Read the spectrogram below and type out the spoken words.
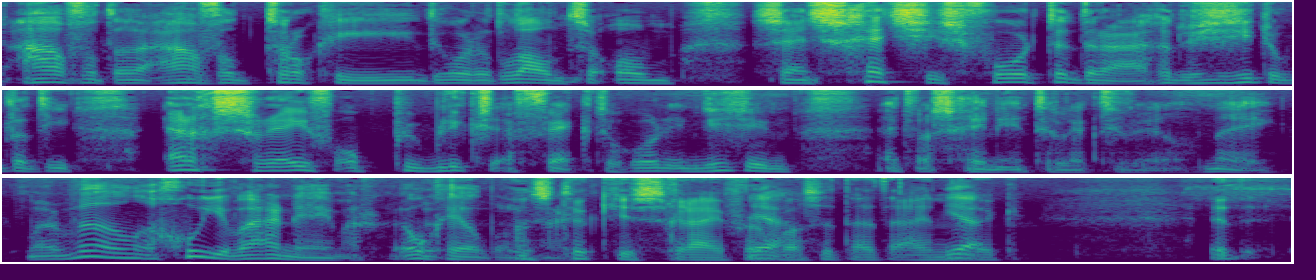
avond aan avond trok hij door het land om zijn schetsjes voor te dragen. Dus je ziet ook dat hij erg schreef op publiekseffecten. Hoor. In die zin, het was geen intellectueel, nee. Maar wel een goede waarnemer, ook heel Een belangrijk. stukje schrijver Ja. was het uiteindelijk. Het,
